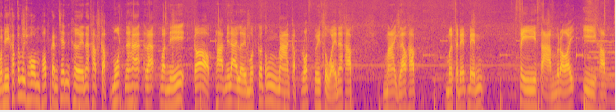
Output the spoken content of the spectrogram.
วัสดีครับท่านผู้ชมพบกันเช่นเคยนะครับกับมดนะฮะและวันนี้ก็พลาดไม่ได้เลยมดก็ต้องมากับรถสวยๆนะครับ มาอีกแล้วครับ Mercedes-Benz C 3 0 0 E ครับ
